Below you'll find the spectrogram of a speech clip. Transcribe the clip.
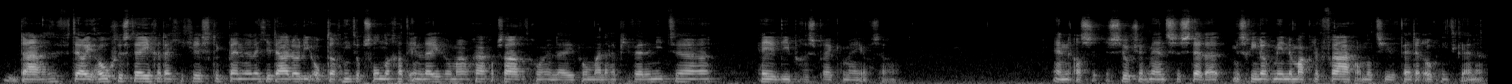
Daar vertel je hoogstens tegen dat je christelijk bent en dat je daardoor die opdracht niet op zondag gaat inleveren, maar graag op zaterdag gewoon inleveren. Maar daar heb je verder niet hele diepe gesprekken mee of zo. En als zulke mensen stellen misschien ook minder makkelijk vragen, omdat ze je verder ook niet kennen.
